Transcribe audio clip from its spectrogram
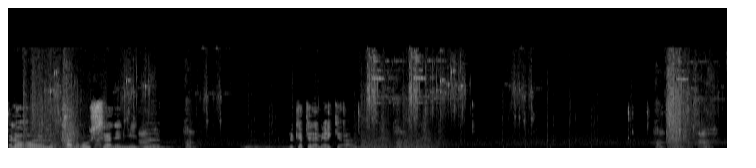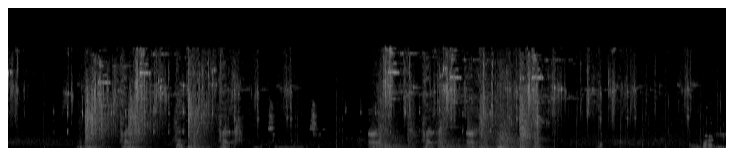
Alors, euh, le crâne rouge, c'est un ennemi de... de, de Captain America. Hein. Bon. On va aller.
